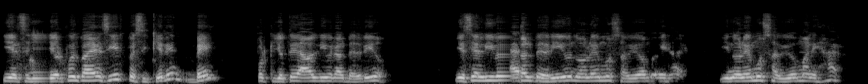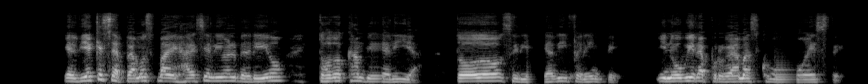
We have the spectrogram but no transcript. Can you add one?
Y el Señor pues va a decir, pues si quieren, ve, porque yo te he dado el libre albedrío. Y ese libre albedrío no lo hemos sabido manejar y no lo hemos sabido manejar. El día que sepamos manejar ese libre albedrío, todo cambiaría, todo sería diferente y no hubiera programas como este.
